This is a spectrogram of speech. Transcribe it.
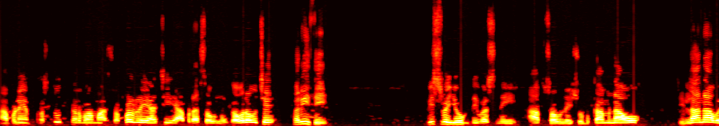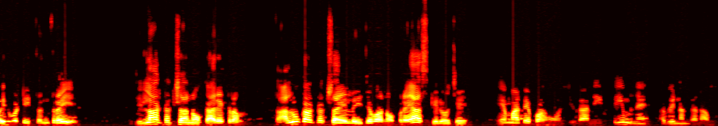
આપણે પ્રસ્તુત કરવામાં સફળ રહ્યા છીએ. આપણા સૌનું ગૌરવ છે. ફરીથી વિશ્વ યોગ દિવસની આપ સૌને શુભકામનાઓ. જિલ્લાના વહીવટી તંત્રએ જિલ્લા કક્ષાનો કાર્યક્રમ તાલુકા કક્ષાએ લઈ જવાનો પ્રયાસ કર્યો છે. એ માટે પણ હું જિલ્લાની ટીમને અભિનંદન આપું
